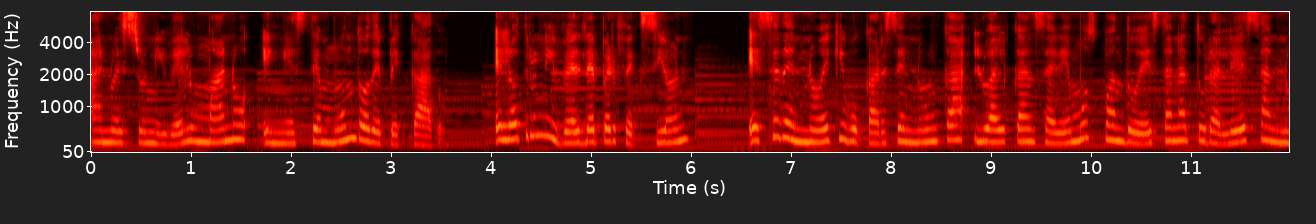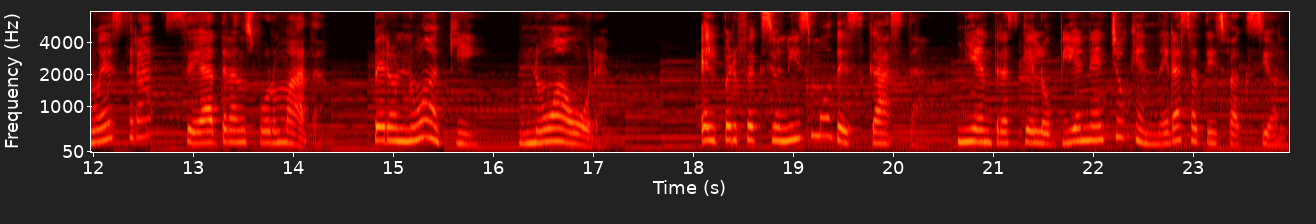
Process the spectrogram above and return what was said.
a nuestro nivel humano en este mundo de pecado. El otro nivel de perfección ese de no equivocarse nunca lo alcanzaremos cuando esta naturaleza nuestra sea transformada, pero no aquí, no ahora. El perfeccionismo desgasta, mientras que lo bien hecho genera satisfacción.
